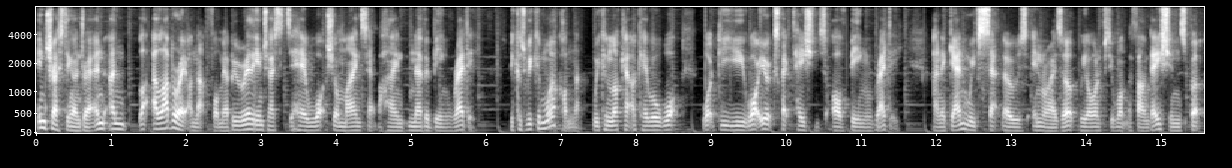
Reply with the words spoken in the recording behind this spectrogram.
Interesting, Andrea, and and elaborate on that for me. I'd be really interested to hear what's your mindset behind never being ready, because we can work on that. We can look at okay, well, what what do you what are your expectations of being ready? And again, we've set those in Rise Up. We obviously want the foundations, but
